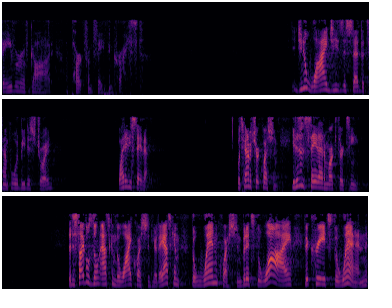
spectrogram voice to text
favor of God apart from faith in Christ. Do you know why Jesus said the temple would be destroyed? Why did he say that? Well, it's kind of a trick question. He doesn't say that in Mark 13. The disciples don't ask him the why question here. They ask him the when question, but it's the why that creates the when,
